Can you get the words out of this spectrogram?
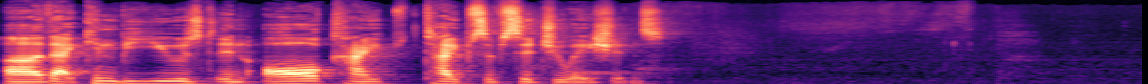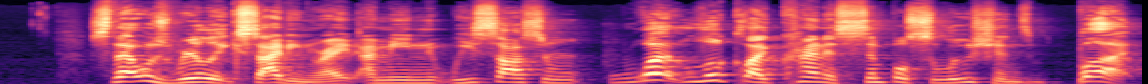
uh, that can be used in all types of situations. So that was really exciting, right? I mean, we saw some what looked like kind of simple solutions, but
